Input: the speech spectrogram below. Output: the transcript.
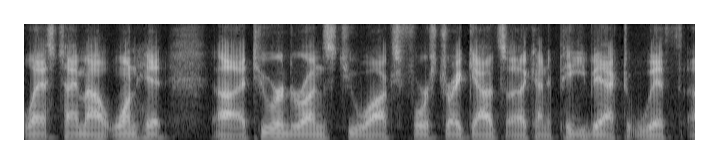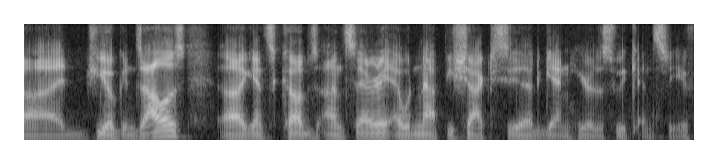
last time out, one hit, uh, two earned runs, two walks, four strikeouts, uh, kind of piggybacked with Gio Gonzalez against the Cubs on Saturday. I would not be shocked to see that again here this weekend, Steve.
